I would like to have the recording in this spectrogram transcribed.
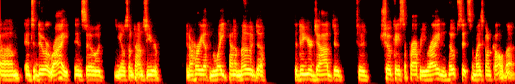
um, and to do it right. And so, you know, sometimes you're in a hurry up and wait kind of mode to to do your job to to showcase a property right in hopes that somebody's going to call it.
